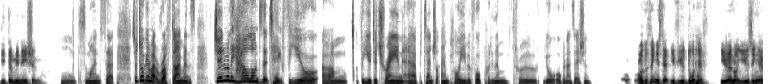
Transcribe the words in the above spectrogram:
determination. Mm, it's a mindset. So talking about rough diamonds, generally, how long does it take for you um, for you to train a potential employee before putting them through your organization? Well, the thing is that if you don't have, you are not using a,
